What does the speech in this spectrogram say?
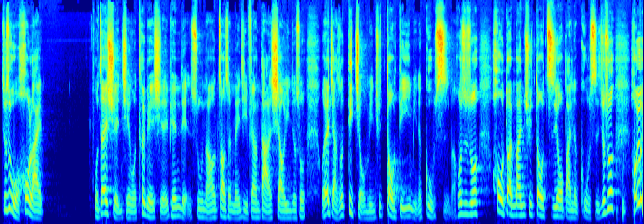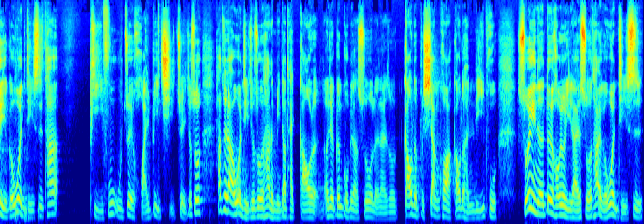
就是我后来。我在选前，我特别写了一篇脸书，然后造成媒体非常大的效应，就说我在讲说第九名去斗第一名的故事嘛，或是说后段班去斗资优班的故事，就说侯友宜有个问题是他匹夫无罪，怀璧其罪，就说他最大的问题就是说他的民调太高了，而且跟国民党所有人来说高的不像话，高的很离谱，所以呢，对侯友宜来说，他有个问题是，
